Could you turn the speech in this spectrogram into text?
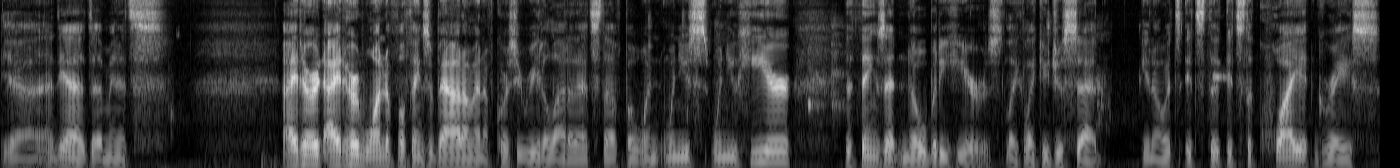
yeah, and yeah. I mean, it's. I'd heard I'd heard wonderful things about him, and of course you read a lot of that stuff. But when when you when you hear the things that nobody hears, like like you just said, you know, it's it's the it's the quiet grace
